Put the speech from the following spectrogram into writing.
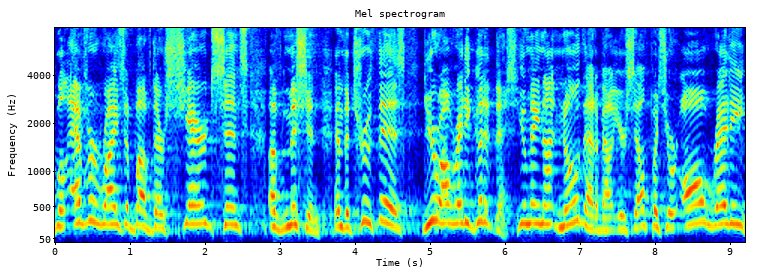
will ever rise above their shared sense of mission. And the truth is, you're already good at this. You may not know that about yourself, but you're already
